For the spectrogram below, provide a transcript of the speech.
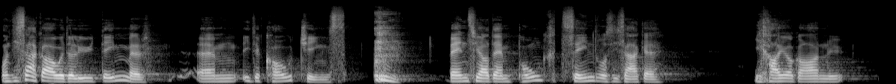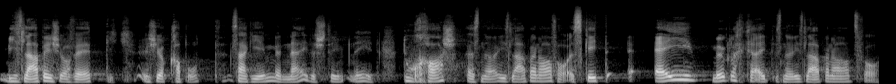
Und ich sage auch den Leuten immer, ähm, in den Coachings, wenn sie an dem Punkt sind, wo sie sagen, ich kann ja gar nicht, mein Leben ist ja fertig, ist ja kaputt, sage ich immer, nein, das stimmt nicht. Du kannst ein neues Leben anfangen. Es gibt eine Möglichkeit, ein neues Leben anzufangen.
